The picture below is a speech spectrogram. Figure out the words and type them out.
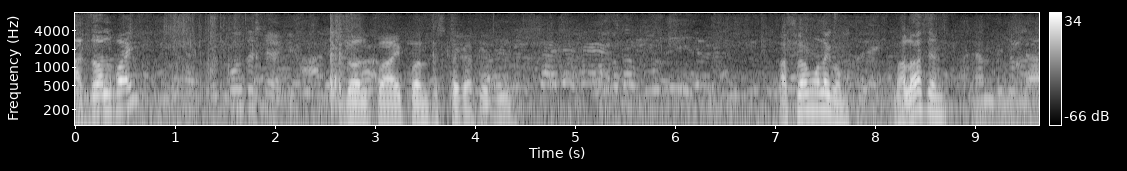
আর জল পাই পঞ্চাশ টাকা কেজি জল পাই পঞ্চাশ টাকা কেজি আসসালামু আলাইকুম। ভালো আছেন? আলহামদুলিল্লাহ।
